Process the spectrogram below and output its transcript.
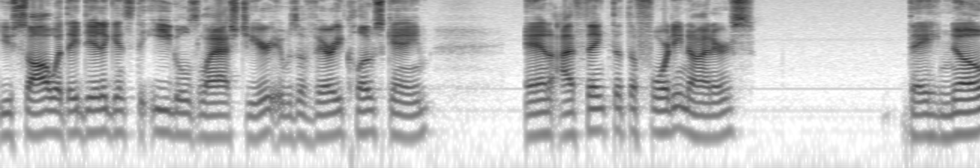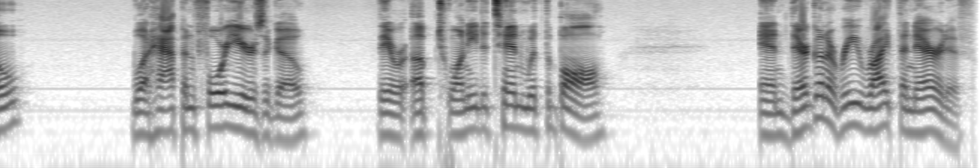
You saw what they did against the Eagles last year. It was a very close game. And I think that the 49ers, they know what happened four years ago. They were up 20 to 10 with the ball, and they're going to rewrite the narrative.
